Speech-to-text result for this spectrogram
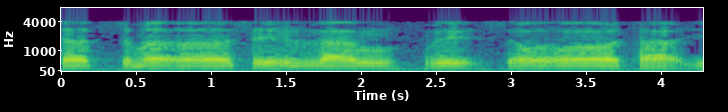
ตัสมาสิลังวิโสทะเย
